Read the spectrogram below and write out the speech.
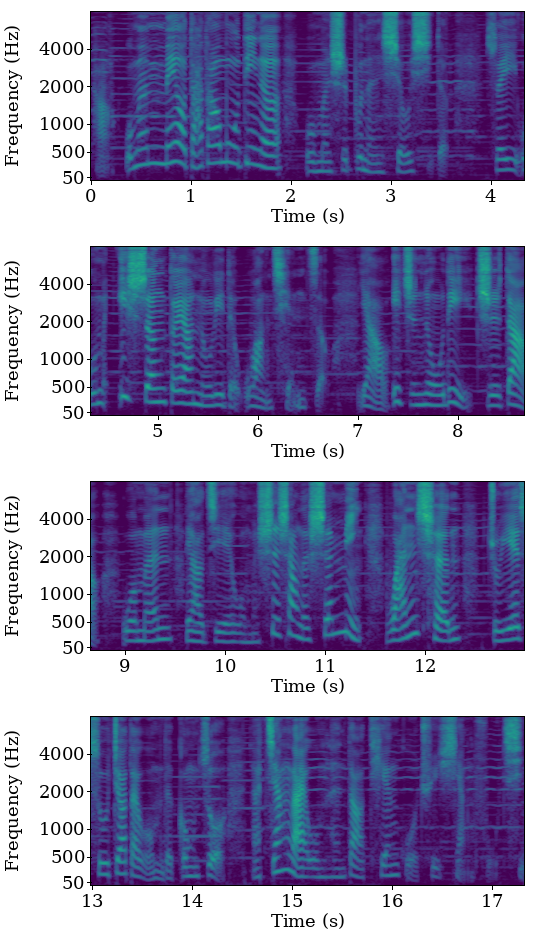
好，我们没有达到目的呢，我们是不能休息的。所以，我们一生都要努力的往前走，要一直努力，直到我们了结我们世上的生命，完成主耶稣交代我们的工作。那将来我们能到天国去享福气。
